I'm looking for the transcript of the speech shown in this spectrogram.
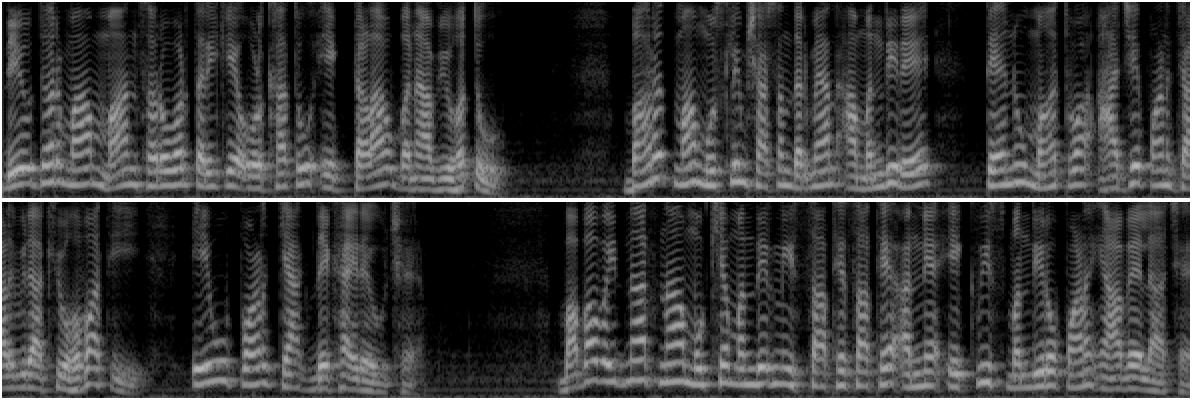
દેવધરમાં માનસરોવર તરીકે ઓળખાતું એક તળાવ બનાવ્યું હતું. ભારતમાં મુસ્લિમ શાસન દરમિયાન આ મંદિરે તેનું મહત્વ આજે પણ જાળવી રાખ્યું હોવાથી એવું પણ ક્યાંક દેખાઈ રહ્યું છે. બાબા વૈદ્યનાથના મુખ્ય મંદિરની સાથે સાથે અન્ય એકવીસ મંદિરો પણ આવેલા છે.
